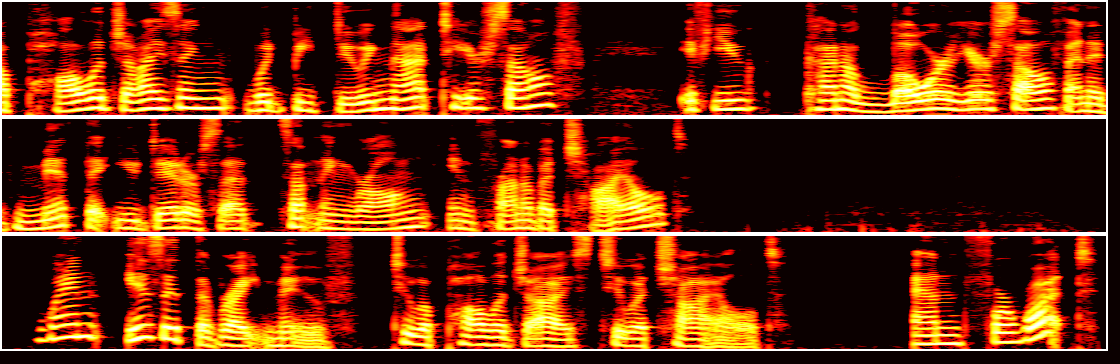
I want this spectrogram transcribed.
apologizing would be doing that to yourself? If you kind of lower yourself and admit that you did or said something wrong in front of a child? When is it the right move to apologize to a child? And for what?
